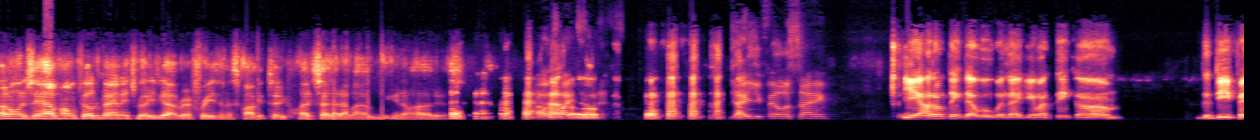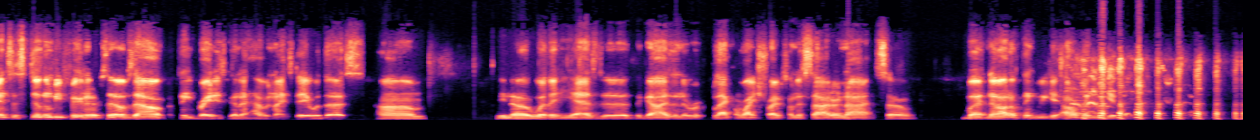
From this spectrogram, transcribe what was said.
not only does he have home field advantage, but he's got referees in his pocket too. I say that out loud. You know how it is. I was waiting Jay, you feel the same? Yeah, I don't think that we'll win that game. I think um, the defense is still going to be figuring themselves out. I think Brady's going to have a nice day with us. Um, you know, whether he has the the guys in the black and white stripes on the side or not. So but no, I don't think we get. I don't think we get that.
